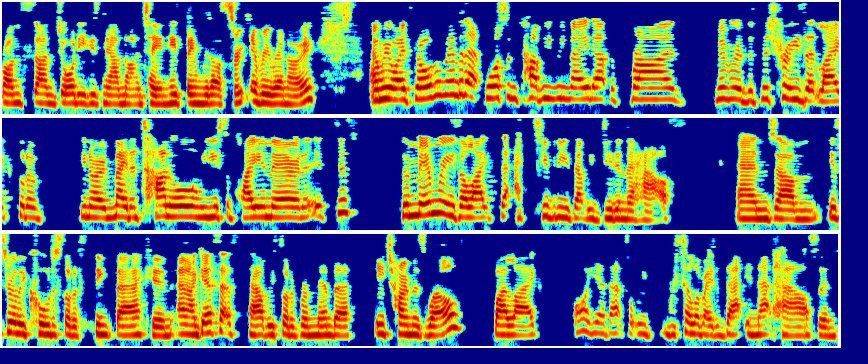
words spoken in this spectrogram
Ron's son, Geordie, who's now 19. He's been with us through every reno. And we always go, oh, remember that awesome cubby we made out the front? Remember the, the trees that like sort of, you know, made a tunnel and we used to play in there. And it's just, the memories are like the activities that we did in the house. And, um, it's really cool to sort of think back and, and I guess that's how we sort of remember each home as well by like, oh yeah, that's what we, we celebrated that in that house. And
